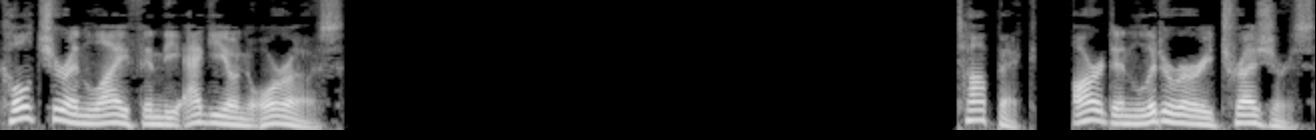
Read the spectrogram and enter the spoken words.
Culture and life in the Agion Oros Art and literary treasures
